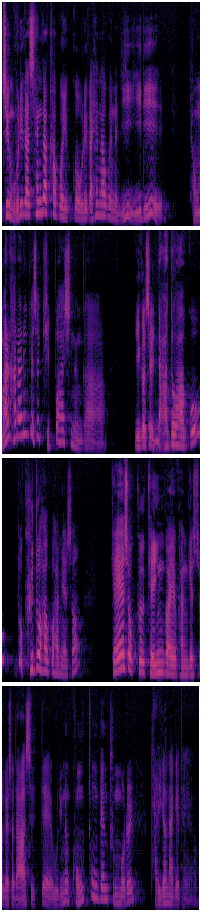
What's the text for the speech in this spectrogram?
지금 우리가 생각하고 있고 우리가 행하고 있는 이 일이 정말 하나님께서 기뻐하시는가? 이것을 나도 하고 또 그도 하고 하면서 계속 그 개인과의 관계 속에서 나왔을 때 우리는 공통된 분모를 발견하게 돼요.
